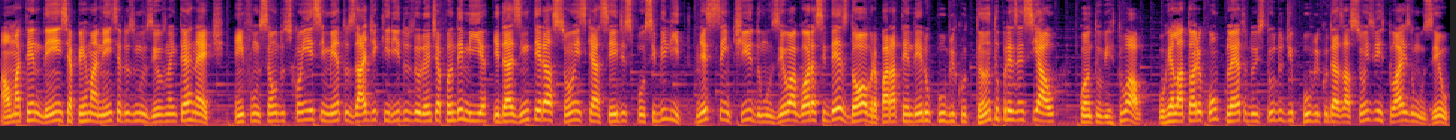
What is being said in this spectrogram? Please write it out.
Há uma tendência à permanência dos museus na internet, em função dos conhecimentos adquiridos durante a pandemia e das interações que as redes possibilitam. Nesse sentido, o museu agora se desdobra para atender o público tanto presencial quanto virtual. O relatório completo do estudo de público das ações virtuais do museu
